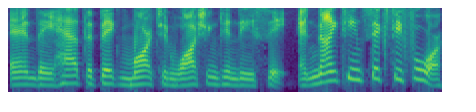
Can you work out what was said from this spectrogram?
and they had the big march in Washington D.C. in 1964,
